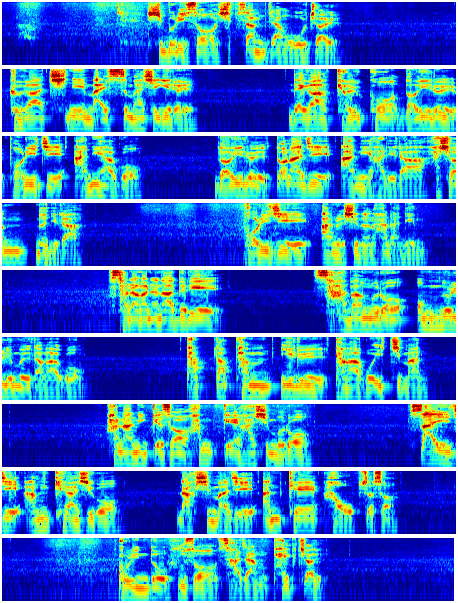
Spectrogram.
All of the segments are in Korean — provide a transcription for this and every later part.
히브리서 13장 5절 그가 친히 말씀하시기를 내가 결코 너희를 버리지 아니하고 너희를 떠나지 아니하리라 하셨느니라. 버리지 않으시는 하나님. 사랑하는 아들이 사방으로 억눌림을 당하고 답답함 일을 당하고 있지만 하나님께서 함께 하심으로 쌓이지 않게 하시고 낙심하지 않게 하옵소서. 고린도 후서 4장 8절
